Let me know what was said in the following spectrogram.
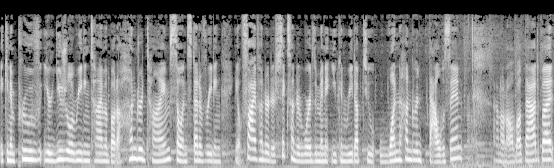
it can improve your usual reading time about a hundred times. So instead of reading, you know, 500 or 600 words a minute, you can read up to 100,000. I don't know about that, but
